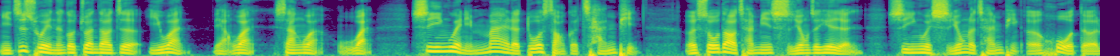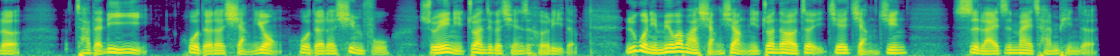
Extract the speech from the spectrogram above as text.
你之所以能够赚到这一万、两万、三万、五万，是因为你卖了多少个产品，而收到产品使用这些人，是因为使用了产品而获得了他的利益。获得了享用，获得了幸福，所以你赚这个钱是合理的。如果你没有办法想象你赚到的这一些奖金是来自卖产品的，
